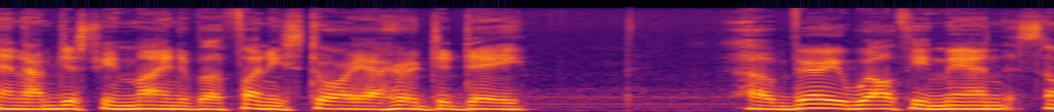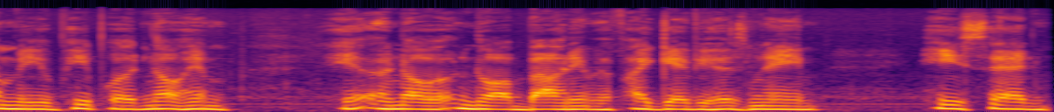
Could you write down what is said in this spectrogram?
And I'm just reminded of a funny story I heard today. A very wealthy man, some of you people would know him, eh, or know, know about him if I gave you his name. He said,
